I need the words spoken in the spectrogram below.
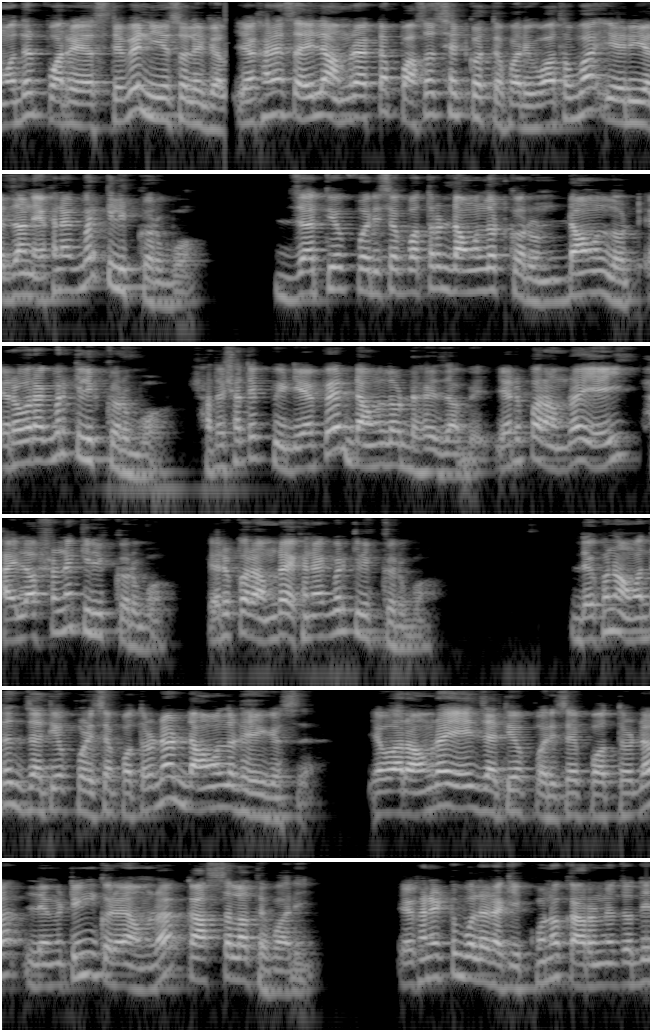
আমাদের পরে স্টেপে নিয়ে চলে গেল। এখানে চাইলে আমরা একটা পাসওয়ার্ড সেট করতে পারি অথবা এরিয়া যান, এখানে একবার ক্লিক করব। জাতীয় পরিচয়পত্র ডাউনলোড করুন। ডাউনলোড এর ওপর একবার ক্লিক করব। সাথে সাথে পিডিএফে ডাউনলোড হয়ে যাবে। এরপর আমরা এই ফাইল অপশনে ক্লিক করব। এরপর আমরা এখানে একবার ক্লিক করব। দেখুন, আমাদের জাতীয় পরিচয়পত্রটা ডাউনলোড হয়ে গেছে। এবার আমরা এই জাতীয় পরিচয়পত্রটা লিমিটিং করে আমরা কাজ চালাতে পারি। এখানে একটু বলে রাখি, কোনো কারণে যদি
